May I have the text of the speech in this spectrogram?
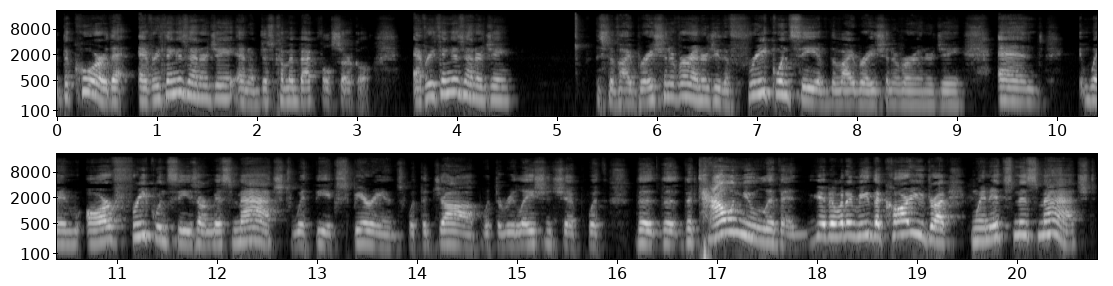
at the core that everything is energy and i'm just coming back full circle everything is energy It's the vibration of our energy, the frequency of the vibration of our energy. And when our frequencies are mismatched with the experience, with the job, with the relationship, with the, the, the town you live in, you know what I mean? The car you drive, when it's mismatched,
